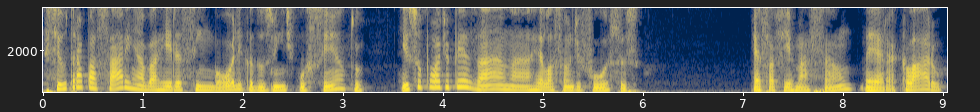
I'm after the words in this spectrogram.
Se ultrapassarem a barreira simbólica dos 20%, isso pode pesar na relação de forças. Essa afirmação era, claro,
